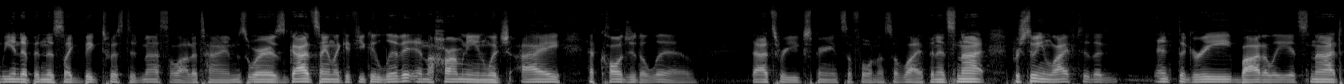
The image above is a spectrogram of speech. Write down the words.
we end up in this like big twisted mess a lot of times. Whereas God's saying like if you could live it in the harmony in which I have called you to live, that's where you experience the fullness of life. And it's not pursuing life to the nth degree bodily. It's not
